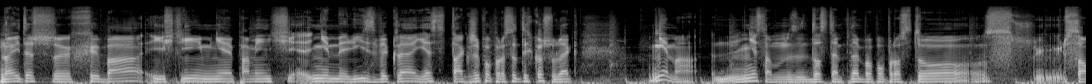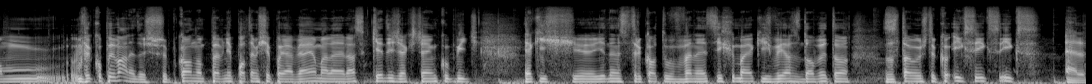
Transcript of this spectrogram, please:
No i też e, chyba, jeśli mnie pamięć nie myli, zwykle jest tak, że po prostu tych koszulek nie ma, nie są dostępne, bo po prostu są wykupywane dość szybko. No pewnie potem się pojawiają, ale raz kiedyś jak chciałem kupić jakiś e, jeden z trykotów w Wenecji, chyba jakiś wyjazdowy, to zostało już tylko XXXL.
